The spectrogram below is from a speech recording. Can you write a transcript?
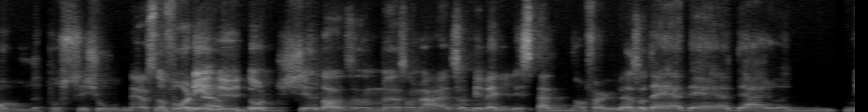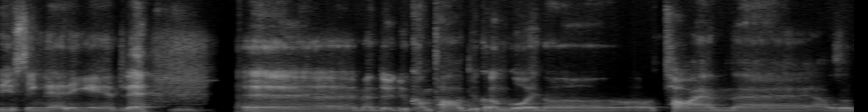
alle posisjoner. Så nå får de Ja. Dodgy, da, som, som, er, som blir veldig spennende å følge, så det, det, det er jo en ny signering, egentlig. Mm. Eh, men du, du, kan ta, du, kan gå inn og, og ta en eh, altså,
